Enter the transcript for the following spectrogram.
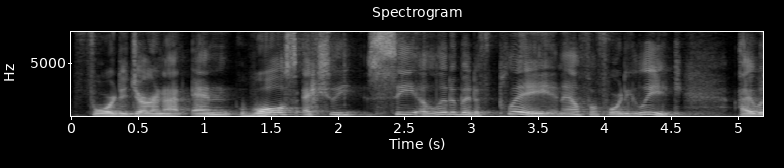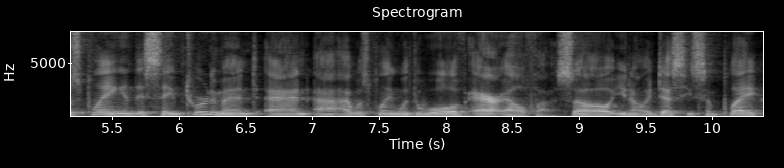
for the Juggernaut. And walls actually see a little bit of play in Alpha 40 League. I was playing in this same tournament and uh, I was playing with the Wall of Air Alpha. So, you know, it does see some play.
